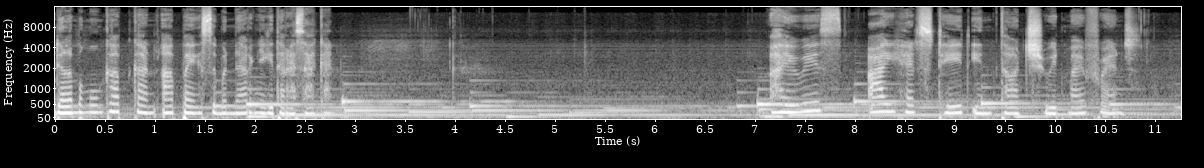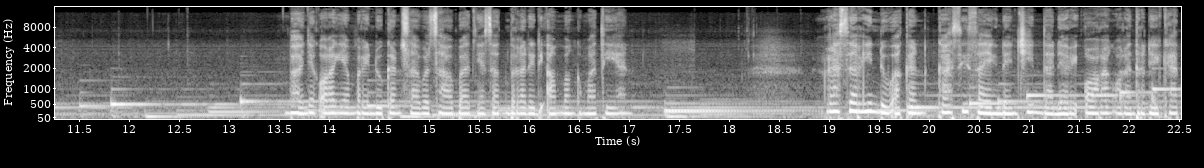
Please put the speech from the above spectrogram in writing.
dalam mengungkapkan apa yang sebenarnya kita rasakan. I wish I had stayed in touch with my friends. Banyak orang yang merindukan sahabat-sahabatnya saat berada di ambang kematian. Rasa rindu akan kasih sayang dan cinta dari orang-orang terdekat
